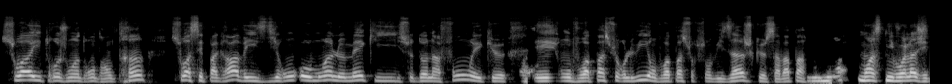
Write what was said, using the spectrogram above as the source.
soit ils te rejoindront dans le train, soit c'est pas grave et ils se diront au moins le mec il se donne à fond et que et on voit pas sur lui, on voit pas sur son visage que ça va pas. Moi, à ce niveau-là, j'ai,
